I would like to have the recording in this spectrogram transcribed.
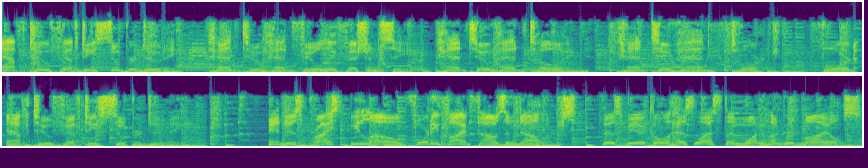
F-250 Super Duty. Head-to-head fuel efficiency, head-to-head towing, head-to-head torque. Ford F-250 Super Duty. And is priced below $45,000. This vehicle has less than 100 miles.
